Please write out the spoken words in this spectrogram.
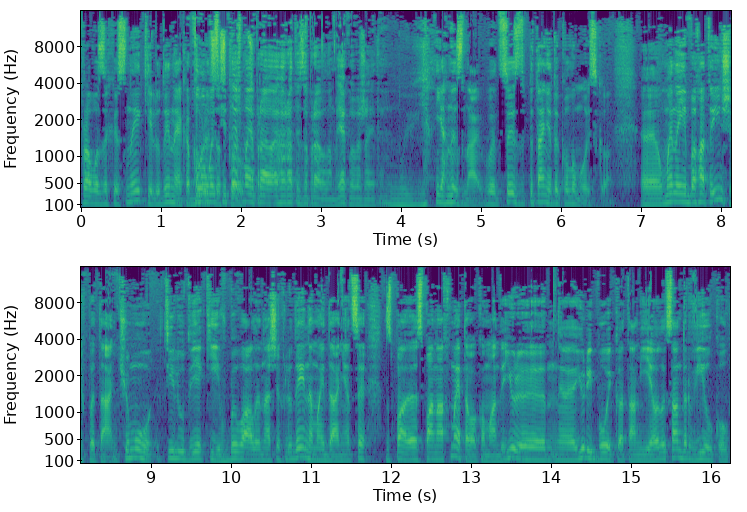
правозахисник і людина, яка бореться з Коломойський теж має право грати за правилами. Як ви вважаєте? Ну я, я не знаю. Це питання до Коломойського. Е, у мене є багато інших питань. Чому ті люди, які вбивали наших людей на майдані, це з, па- з пана Ахметова команди, Юрій, е, е, Юрій Бойко там є, Олександр Вілкул.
